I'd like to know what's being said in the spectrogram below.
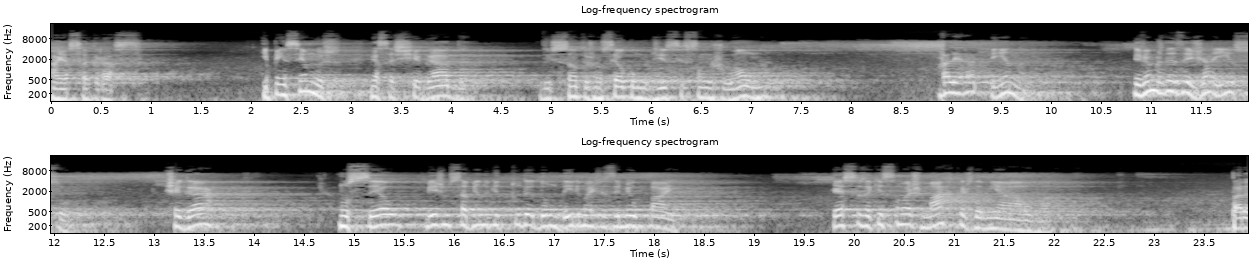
a essa graça. E pensemos nessa chegada dos santos no céu, como disse São João, né? valerá a pena. Devemos desejar isso, chegar no céu, mesmo sabendo que tudo é dom dele, mas dizer: Meu Pai, essas aqui são as marcas da minha alma, para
